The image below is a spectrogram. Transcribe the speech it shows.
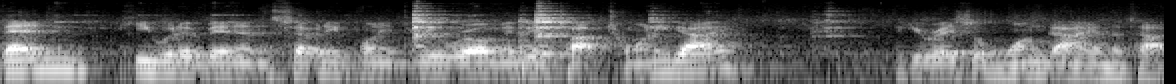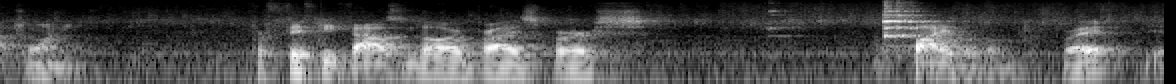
Then he would have been in the 70.3 world, maybe a top 20 guy. Like you race with one guy in the top 20 for fifty thousand dollar prize purse. Five of them, right? Yeah.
